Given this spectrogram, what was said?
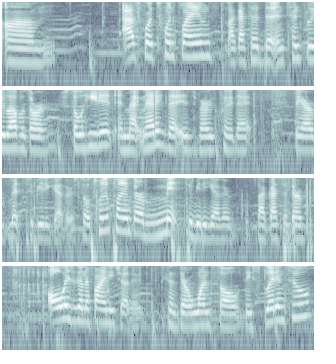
um, as for twin flames, like I said, the intensity levels are so heated and magnetic that it's very clear that they are meant to be together. So twin flames are meant to be together. Like I said, they're always going to find each other because they're one soul. They split in two,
